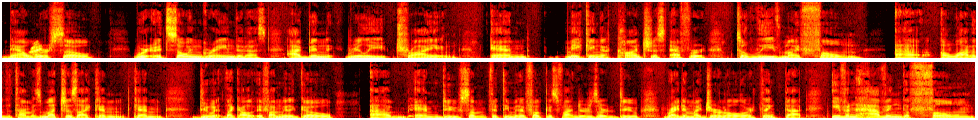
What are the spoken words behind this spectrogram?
now right. we're so we're it's so ingrained in us. I've been really trying and making a conscious effort to leave my phone uh, a lot of the time, as much as I can can do it. Like I'll, if I'm going to go um, and do some 50 minute focus finders or do write in my journal or think that even having the phone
